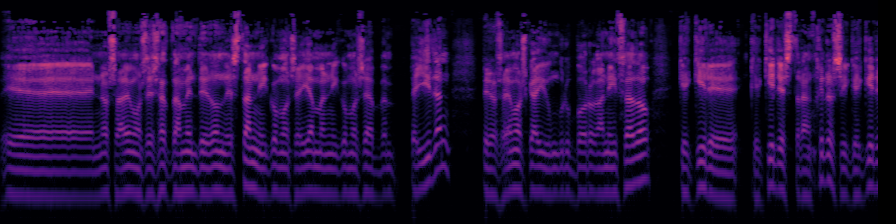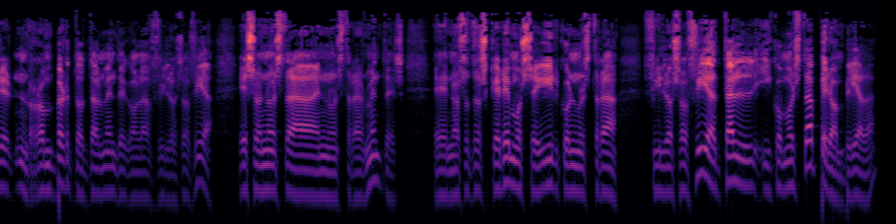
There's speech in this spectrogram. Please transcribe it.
eh, no sabemos exactamente dónde están, ni cómo se llaman, ni cómo se apellidan, pero sabemos que hay un grupo organizado que quiere, que quiere extranjeros y que quiere romper totalmente con la filosofía. Eso no está en nuestras mentes. Eh, nosotros queremos seguir con nuestra filosofía tal y como está, pero ampliada.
